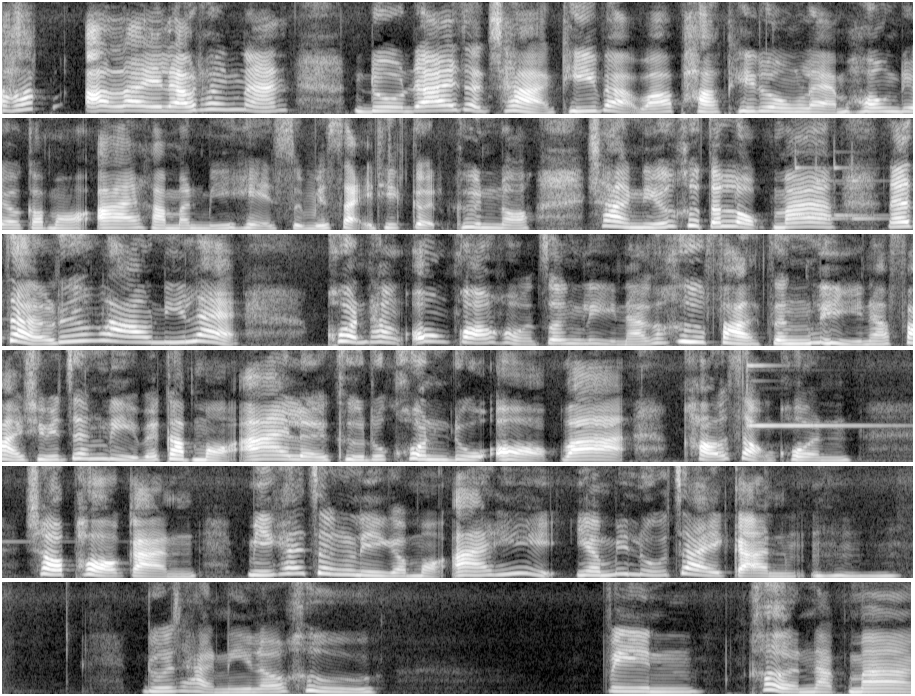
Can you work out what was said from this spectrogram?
ลักษณ์อะไรแล้วทั้งนั้น ดูได้จากฉากที่แบบว่าพักที่โรงแรมห้องเดียวกับหมออ้ายค่ะ มันมีเหตุสุดวิสัยที่เกิดขึ้นเนาะฉากนี้ก็คือตลกมาก และจากเรื่องราวนี้แหละ คนทั้งองค์กรของเจิงหลี่นะก็คือฝากเจิงหลี่นะฝากชีวิตเจิงหลี่ไว้กับหมออ้ายเลย คือทุกคนดูออกว่าเขาสองคนชอบพอกัน มีแค่เจิงหลีกับหมออ้ายที่ยังไม่รู้ใจกันดูฉากนี้แล้วคือฟินเขินหนักมาก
